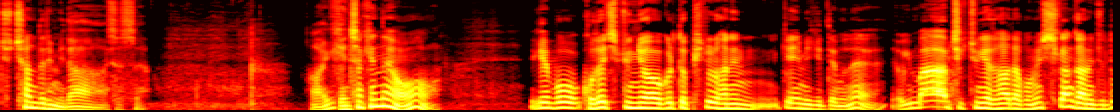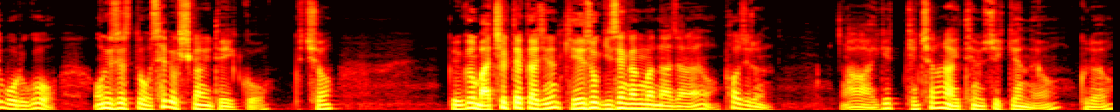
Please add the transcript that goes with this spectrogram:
추천드립니다. 하셨어요. 아, 이게 괜찮겠네요. 이게 뭐 고대 집중력을 또 필요로 하는 게임이기 때문에 여기 막 집중해서 하다 보면 시간 가는 줄도 모르고 어느새 또 새벽 시간이 돼 있고 그렇죠? 그리고 마칠 때까지는 계속 이 생각만 나잖아요. 퍼즐은. 아, 이게 괜찮은 아이템일 수 있겠네요. 그래요.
